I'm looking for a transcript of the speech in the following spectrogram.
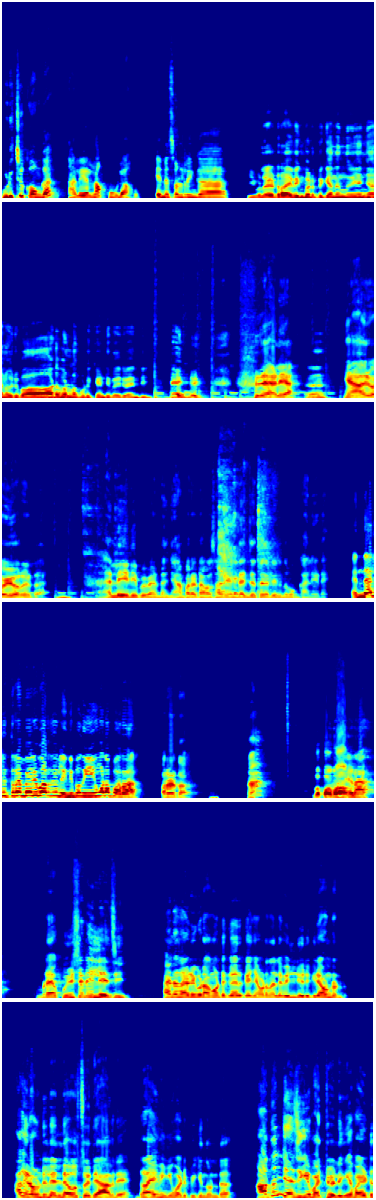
குடிச்சுக்கோங்க தலையெல்லாம் கூலாகும் என்ன சொல்றீங்க ഇവളെ ഡ്രൈവിംഗ് പഠിപ്പിക്കാൻ നിന്ന് കഴിഞ്ഞാൽ ഞാൻ ഒരുപാട് വെള്ളം കുടിക്കേണ്ടി വരും ആന്റി. ഞാൻ ഒരു വഴി പറയട്ടെ? അല്ല ഇനിയിപ്പോ വേണ്ട ഞാൻ പറയട്ടെ അവസാനം എന്റെ അഞ്ചത്തെ കല്ലിരുന്ന് പൊങ്കാലയുടെ. എന്തായാലും ഇത്രയും പേര് പറഞ്ഞില്ല? ഇനിയിപ്പോ നീയും കൂടെ പറ. പറയട്ടാ? നമ്മുടെ ആ കുഴിച്ചടി ഇല്ലേ ചേച്ചി? അതിന്റെ സൈഡിൽ കൂടെ അങ്ങോട്ട് കയറി കഴിഞ്ഞാൽ അവിടെ നല്ല വലിയൊരു ഗ്രൗണ്ട് ഉണ്ട്. ആ ഗ്രൗണ്ടിൽ എല്ലാ ദിവസവും രാവിലെ ഡ്രൈവിംഗ് പഠിപ്പിക്കുന്നുണ്ട്. അതും ചേച്ചിക്ക് പറ്റൂല്ലെങ്കിൽ വൈകിട്ട്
